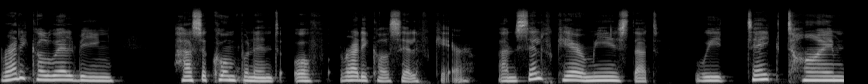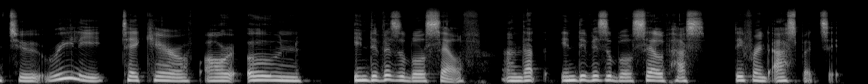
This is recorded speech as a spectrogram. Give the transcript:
radical well being has a component of radical self care. And self care means that we take time to really take care of our own indivisible self. And that indivisible self has different aspects. It,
